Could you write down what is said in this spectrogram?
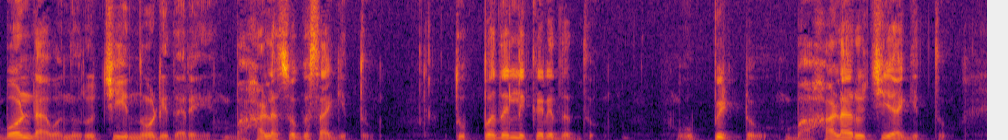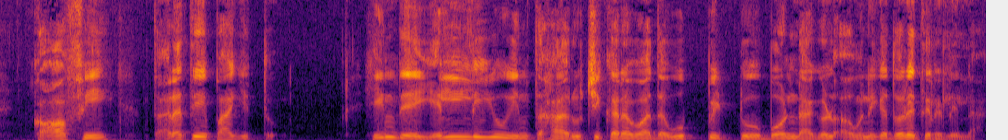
ಬೋಂಡಾವನ್ನು ರುಚಿ ನೋಡಿದರೆ ಬಹಳ ಸೊಗಸಾಗಿತ್ತು. ತುಪ್ಪದಲ್ಲಿ ಕರೆದದ್ದು. ಉಪ್ಪಿಟ್ಟು ಬಹಳ ರುಚಿಯಾಗಿತ್ತು. ಕಾಫಿ ತರತೀಪಾಗಿತ್ತು. ಹಿಂದೆ ಎಲ್ಲಿಯೂ ಇಂತಹ ರುಚಿಕರವಾದ ಉಪ್ಪಿಟ್ಟು, ಬೋಂಡಾಗಳು ಅವನಿಗೆ ದೊರೆತಿರಲಿಲ್ಲ.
